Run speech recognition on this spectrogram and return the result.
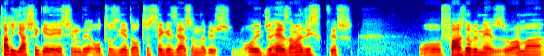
Tabii yaşı gereği şimdi 37-38 yaşında bir oyuncu her zaman risktir. O farklı bir mevzu ama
